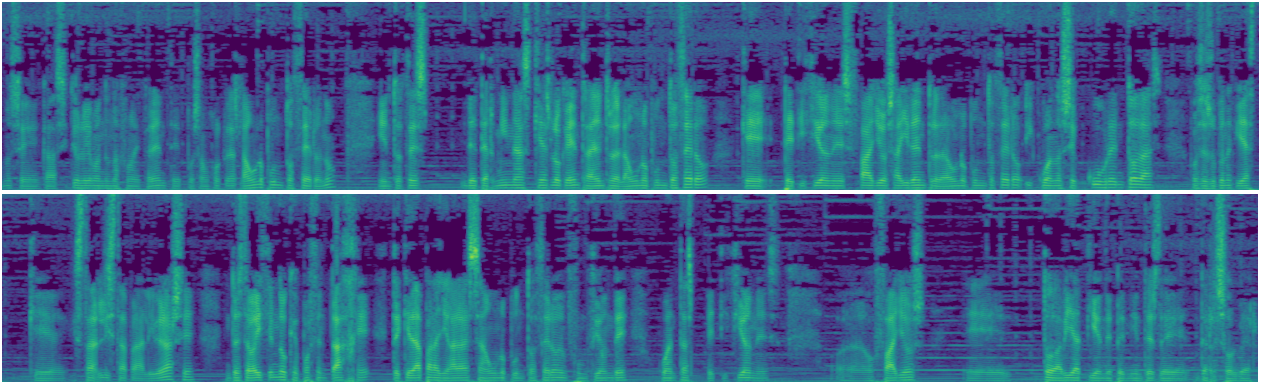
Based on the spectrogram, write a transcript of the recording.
no sé, en cada sitio lo llaman de una forma diferente. Pues a lo mejor creas la 1.0, ¿no? Y entonces determinas qué es lo que entra dentro de la 1.0, qué peticiones, fallos hay dentro de la 1.0 y cuando se cubren todas, pues se supone que ya está lista para liberarse, entonces te va diciendo qué porcentaje te queda para llegar a esa 1.0 en función de cuántas peticiones eh, o fallos eh, todavía tiene pendientes de, resolver.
